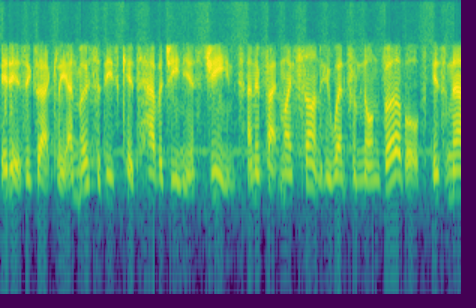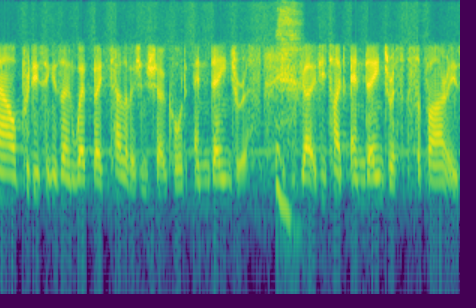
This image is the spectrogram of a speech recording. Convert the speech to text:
It is, exactly. And most of these kids have a genius gene. And in fact, my son, who went from nonverbal, is now producing his own web based television show called Endangerous. Go, if you type Endangerous Safaris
